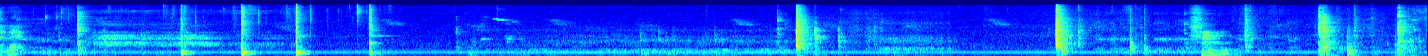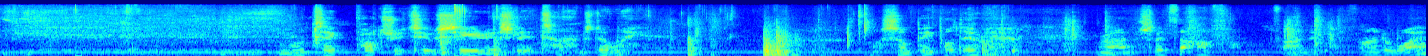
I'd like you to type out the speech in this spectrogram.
In it. Hmm. We take pottery too seriously at times, don't we? Well, some people do. Right, let's lift that off. Find, it, find a wire.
